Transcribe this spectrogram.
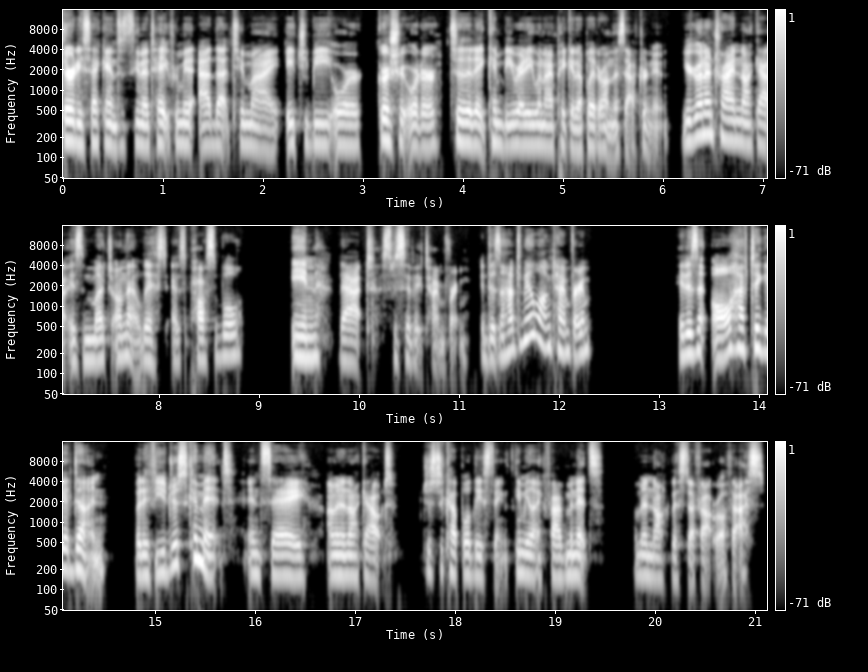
30 seconds it's going to take for me to add that to my HEB or grocery order so that it can be ready when I pick it up later on this afternoon. You're going to try and knock out as much on that list as possible in that specific time frame. It doesn't have to be a long time frame. It doesn't all have to get done, but if you just commit and say, I'm going to knock out just a couple of these things, give me like 5 minutes, I'm going to knock this stuff out real fast.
